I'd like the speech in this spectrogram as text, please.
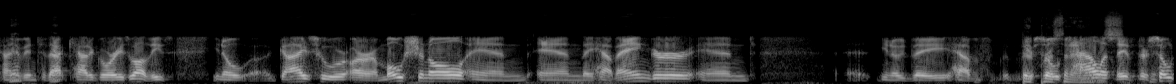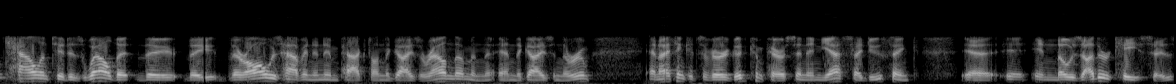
kind yeah, of into that yeah. category as well. These you know uh, guys who are emotional and and they have anger and uh, you know they have they're so talented they're so talented as well that they they they're always having an impact on the guys around them and the, and the guys in the room and I think it's a very good comparison and yes I do think uh, in those other cases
